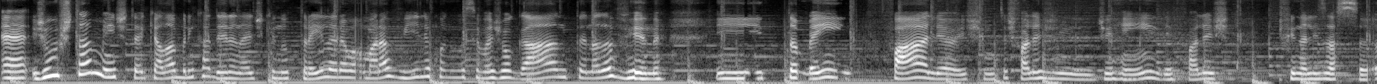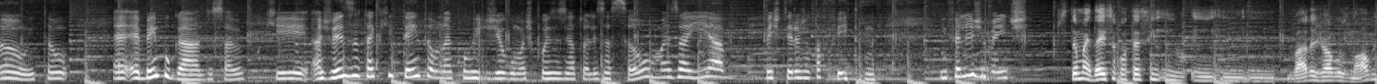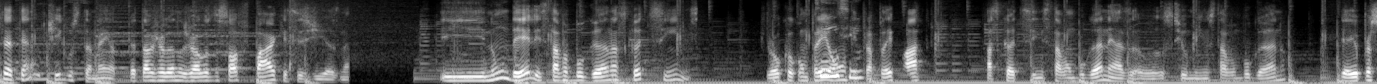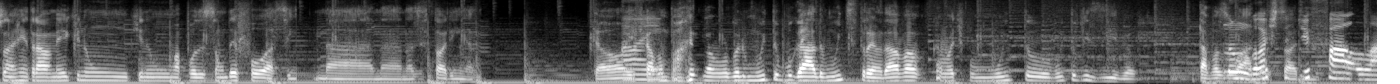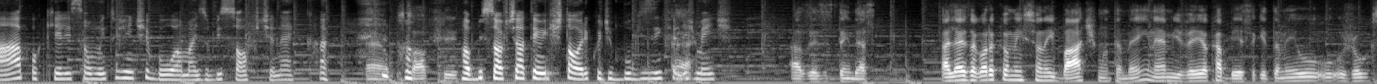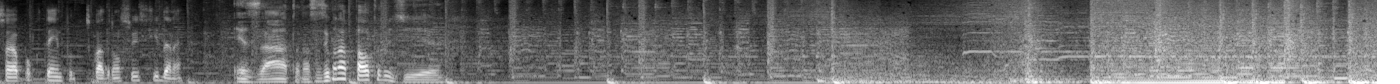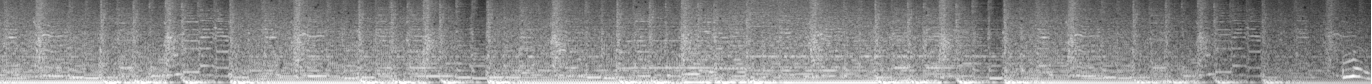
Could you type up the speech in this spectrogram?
É, justamente tem aquela brincadeira, né? De que no trailer é uma maravilha, quando você vai jogar não tem nada a ver, né? E também falhas, muitas falhas de, de render, falhas de finalização. Então é, é, bem bugado, sabe? Porque às vezes até que tentam né, corrigir algumas coisas em atualização, mas aí a besteira já tá feita, né? Infelizmente. Pra você ter uma ideia, isso acontece em, em, em, em vários jogos novos e até antigos também. Eu tava jogando os jogos do South Park esses dias, né? E num deles estava bugando as cutscenes. Jogo que eu comprei sim, ontem pra Play 4. As cutscenes estavam bugando, né? As, os filminhos estavam bugando. E aí o personagem entrava meio que, num, que numa posição default, assim, na, na nas historinhas. Então ele ficava um, um bagulho muito bugado, muito estranho. Dava, ficava, tipo, muito, muito visível. Tava zoado. Não gosto de falar porque eles são muito gente boa, mas Ubisoft, né, cara? É, Ubisoft. A Ubisoft já tem um histórico de bugs, infelizmente. É. Às vezes tem dessa. Aliás, agora que eu mencionei Batman também, né, me veio a cabeça aqui também o, o jogo que saiu há pouco tempo, Esquadrão Suicida, né? Exato, nossa segunda pauta do dia.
